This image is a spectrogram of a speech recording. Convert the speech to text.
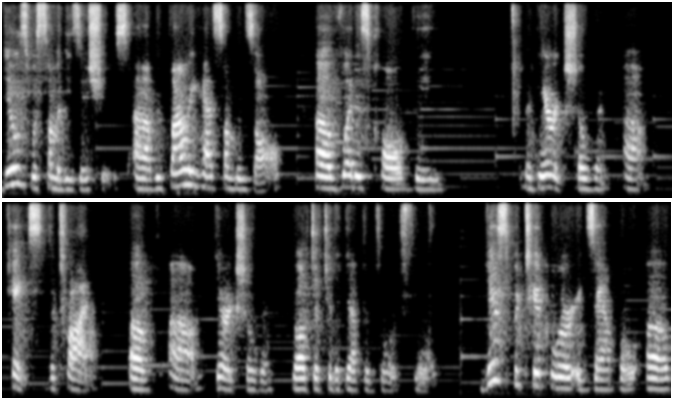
deals with some of these issues. Uh, we finally had some resolve of what is called the, the Derek Chauvin um, case, the trial of um, Derek Chauvin relative to the death of George Floyd. This particular example of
